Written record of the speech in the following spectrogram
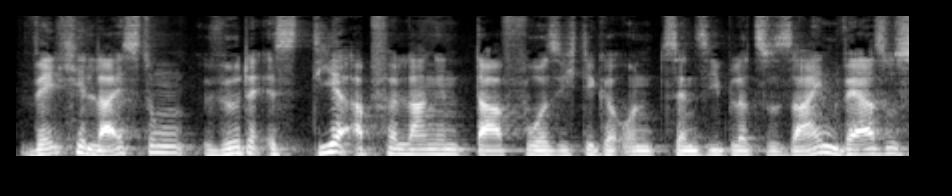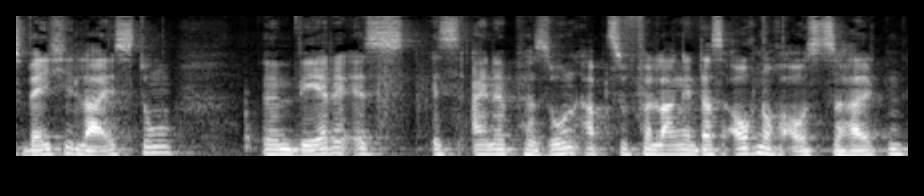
welche Leistung würde es dir abverlangen, da vorsichtiger und sensibler zu sein, versus welche Leistung ähm, wäre es, es einer Person abzuverlangen, das auch noch auszuhalten,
